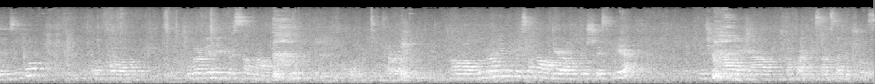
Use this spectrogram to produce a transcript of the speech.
французского языков в персоналом. В управлении персоналом я работаю 6 лет. Начинала я в компании Sun Solutions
